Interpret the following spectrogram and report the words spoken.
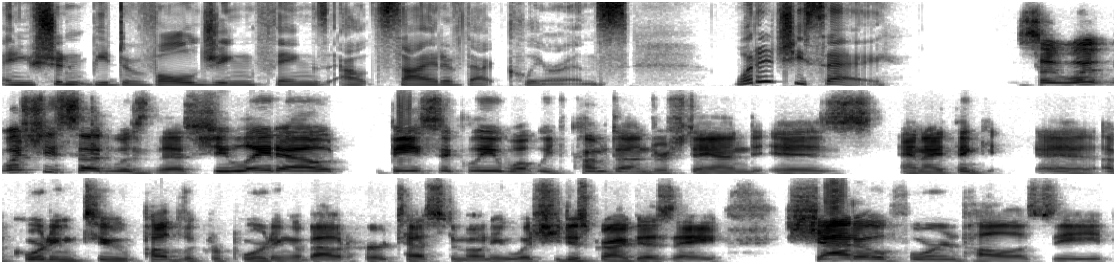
and you shouldn't be divulging things outside of that clearance. What did she say? So what what she said was this. She laid out basically what we've come to understand is, and I think uh, according to public reporting about her testimony, what she described as a shadow foreign policy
